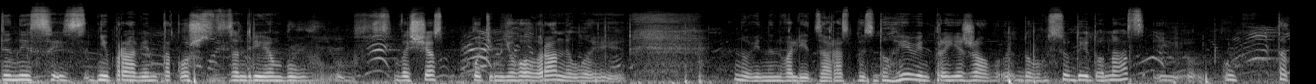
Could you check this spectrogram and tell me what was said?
Денис із Дніпра, він також з Андрієм був весь час, потім його ранило. І, ну, він інвалід зараз без ноги. Він приїжджав до, сюди до нас і ну, так,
